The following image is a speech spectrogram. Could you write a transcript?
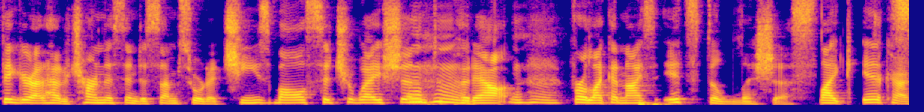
figure out how to turn this into some sort of cheese ball situation to Mhm, put out mhm. for like a nice. It's delicious, like it's Okay.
